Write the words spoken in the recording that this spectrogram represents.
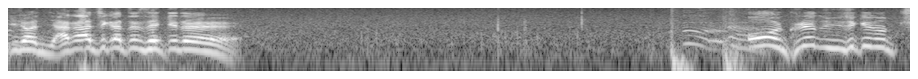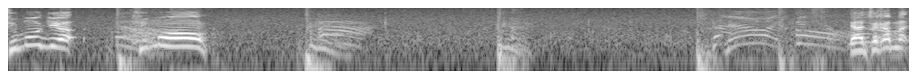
이런 양아치 같은 새끼들. 어 그래도 이 새끼도 주먹이야. 주먹. 야 잠깐만.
